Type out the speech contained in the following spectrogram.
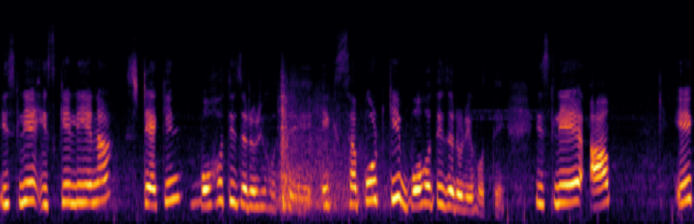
इसलिए इसके लिए ना स्टैकिंग बहुत ही ज़रूरी होते हैं। एक सपोर्ट की बहुत ही ज़रूरी होते हैं। इसलिए आप एक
